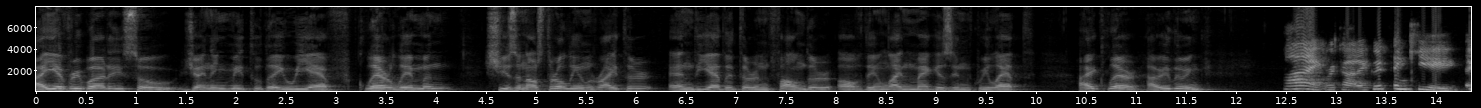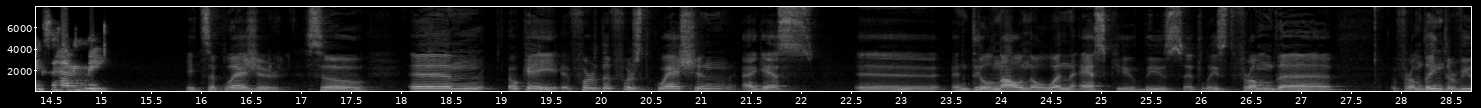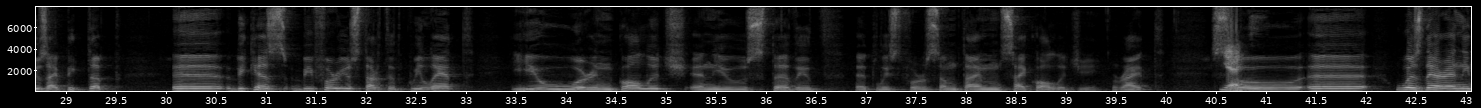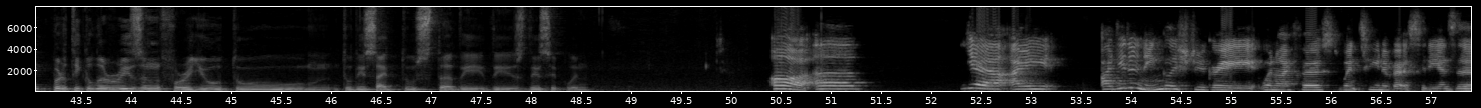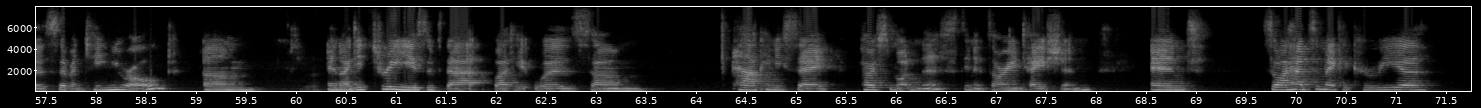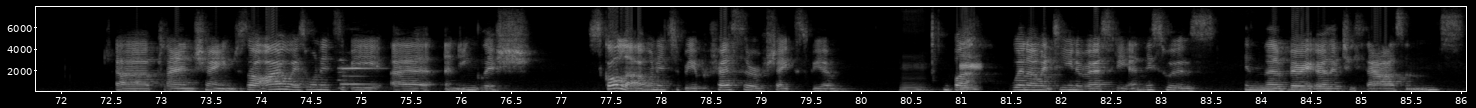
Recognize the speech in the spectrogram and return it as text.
Hi everybody, so joining me today we have Claire Lehmann. She's an Australian writer and the editor and founder of the online magazine Quillette. Hi Claire, how are you doing? Hi Ricardo, good thank you. Thanks for having me. It's a pleasure. So, um, okay, for the first question, I guess uh, until now no one asked you this, at least from the from the interviews I picked up uh, because before you started Quillette, you were in college and you studied, at least for some time, psychology, right? Yes. So, uh, was there any particular reason for you to to decide to study this discipline? Oh, uh, yeah, I I did an English degree when I first went to university as a 17 year old. Um, and I did three years of that, but it was, um, how can you say, postmodernist in its orientation. And so I had to make a career uh, plan change. So I always wanted to be a, an English scholar, I wanted to be a professor of Shakespeare. Mm. But when I went to university, and this was in the very early 2000s,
